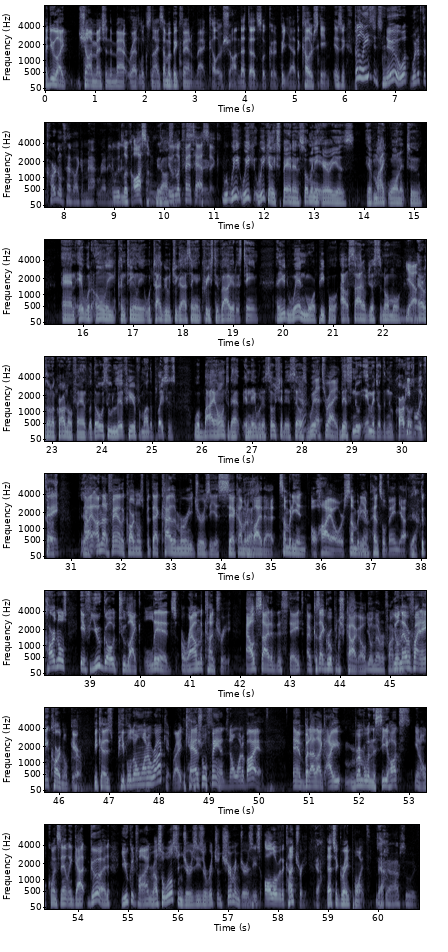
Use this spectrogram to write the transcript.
I do like Sean mentioned the matte red looks nice. I'm a big fan of matte colors, Sean. That does look good. But yeah, the color scheme is. But at least it's new. What if the Cardinals had like a matte red? It would look awesome. Be It awesome. would look Sick. fantastic. we we we could expand in so many areas if Mike wanted to, and it would only continually, which I agree with you guys saying, increase the value of this team, and you'd win more people outside of just the normal Yeah. Arizona Cardinal fans. But those who live here from other places will buy onto that, and they would associate themselves Yeah, with That's right. this new image of the new Cardinals. People would because say, yeah. I, I'm not a fan of the Cardinals, but that Kyler Murray jersey is sick. I'm going to Yeah. buy that. Somebody in Ohio or somebody Yeah. in Pennsylvania. Yeah. The Cardinals, if you go to like lids around the country outside of this state, uh, because I grew up in Chicago, You'll never find. you'll that. never find any Cardinal gear because people don't want to rock it, right? Casual fans don't want to buy it. And but I like I remember when the Seahawks, you know, coincidentally got good, you could find Russell Wilson jerseys or Richard Sherman jerseys all over the country. Yeah. That's a great point. Yeah, Yeah, absolutely.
